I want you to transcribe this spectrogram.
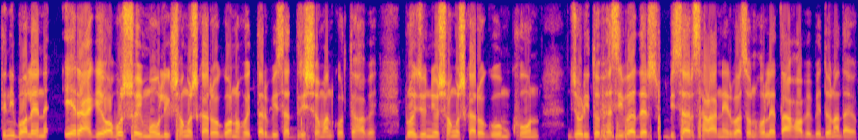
তিনি বলেন এর আগে অবশ্যই মৌলিক সংস্কার ও গণহত্যার বিচার দৃশ্যমান করতে হবে। প্রয়োজনীয় সংস্কার ও গুম, খুন, জড়িত ফ্যাসিবাদের বিচার ছাড়া নির্বাচন হলে তা হবে বেদনাদায়ক।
